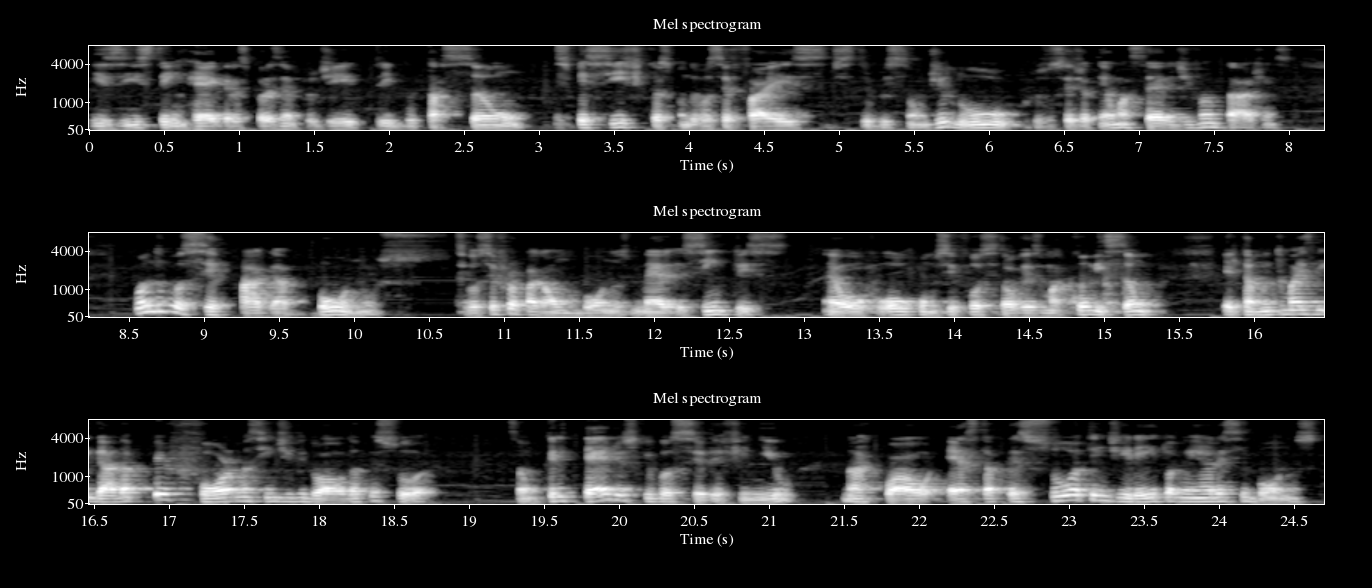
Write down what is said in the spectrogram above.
Existem regras, por exemplo, de tributação específicas quando você faz distribuição de lucros, ou seja, tem uma série de vantagens. Quando você paga bônus, se você for pagar um bônus simples, né, ou, ou como se fosse talvez uma comissão, ele está muito mais ligado à performance individual da pessoa. São critérios que você definiu na qual esta pessoa tem direito a ganhar esse bônus.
